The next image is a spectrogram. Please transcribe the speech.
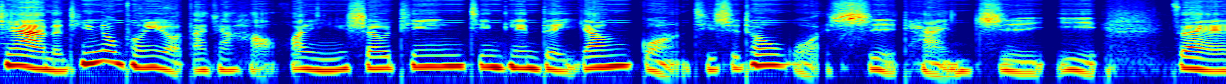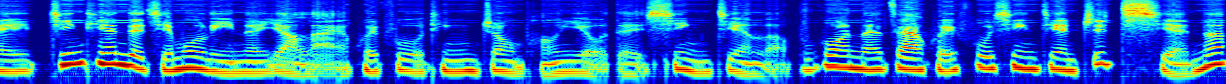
亲爱的听众朋友，大家好，欢迎收听今天的央广即时通，我是谭志毅。在今天的节目里呢，要来回复听众朋友的信件了。不过呢，在回复信件之前呢，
